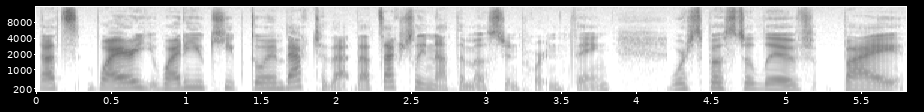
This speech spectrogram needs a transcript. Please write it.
That's why are you why do you keep going back to that? That's actually not the most important thing. We're supposed to live by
